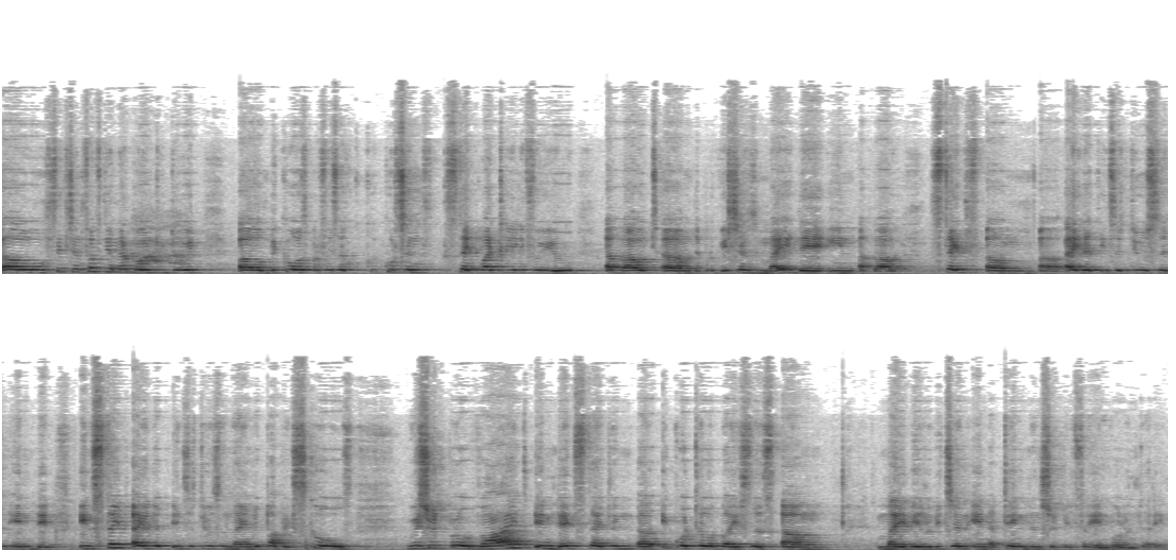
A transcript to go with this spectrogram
uh, section 50, I'm not going to do it uh, because Professor Coertzen stated quite clearly for you about um, the provisions made there in about state um, uh, aided institution in the, in state aided institution, namely public schools, we should provide in that state an uh, equitable basis um, maybe religion in attendance should be free and voluntary.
